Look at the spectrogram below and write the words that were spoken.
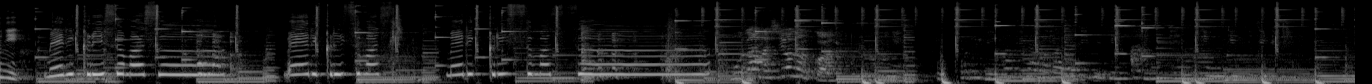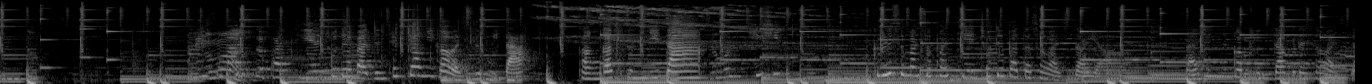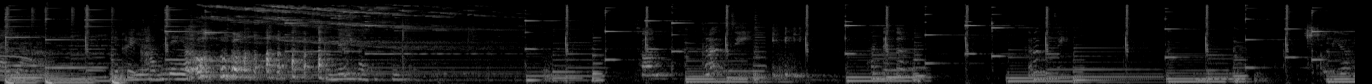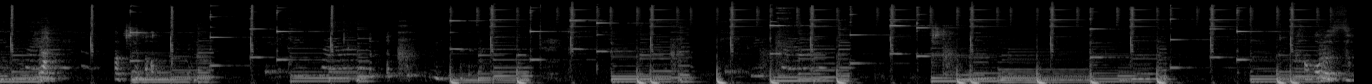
할머니 메리 크리스마스 메리 크리스마스 메리 크리스마스 모자 그렇지. 반대손. 그렇지. 미안. 미안. 가버렸어.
